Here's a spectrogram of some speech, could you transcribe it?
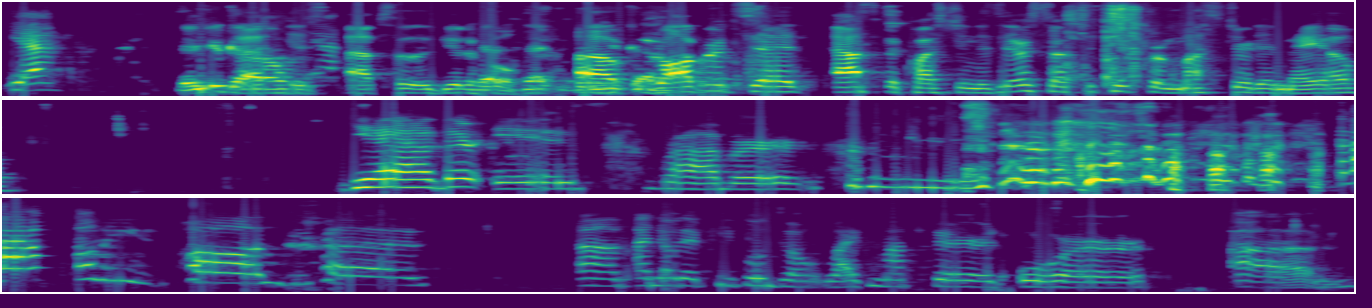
Yeah. There you go. That is absolutely beautiful. That- that- Uh. Robert said, asked the question, is there a substitute for mustard and mayo? Yeah, there is, Robert. and I only pause because um, I know that people don't like mustard or, um,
